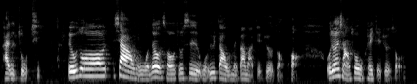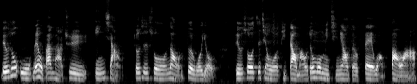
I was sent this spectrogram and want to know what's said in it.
开始做起。比如说，像我那个时候，就是我遇到我没办法解决的状况，我就会想说，我可以解决的时候。比如说我没有办法去影响，就是说那种对我有，比如说之前我有提到嘛，我就莫名其妙的被网暴啊，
